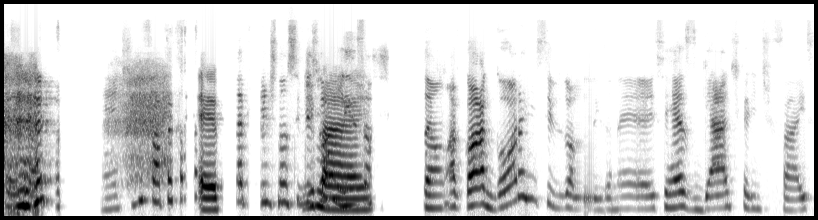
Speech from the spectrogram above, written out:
Exatamente. De fato, É é a gente não se visualiza demais. Então, agora, agora a gente se visualiza, né? Esse resgate que a gente faz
